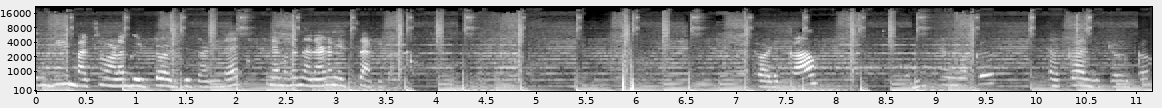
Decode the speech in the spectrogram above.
ഇഞ്ചിയും പച്ചമുളകും ഇട്ട് വെച്ചിട്ടുണ്ട് നമുക്ക് നല്ലോണം മിക്സ് ആക്കി കൊടുക്കാം. കൊടുക്കാം നമുക്ക് തക്കാളി ഇട്ട് കൊടുക്കാം.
